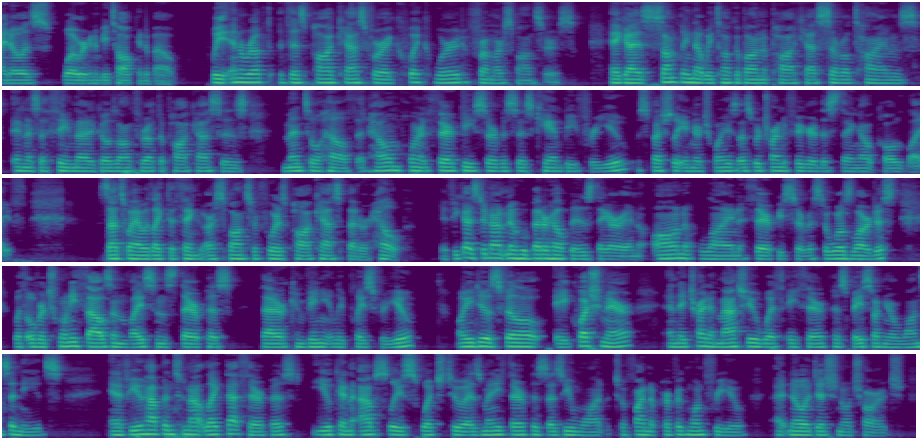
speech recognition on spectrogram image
I know is what we're going to be talking about. We interrupt this podcast for a quick word from our sponsors. Hey guys, something that we talk about in the podcast several times, and it's a theme that goes on throughout the podcast, is mental health and how important therapy services can be for you, especially in your 20s, as we're trying to figure this thing out called life. So that's why I would like to thank our sponsor for this podcast, BetterHelp. If you guys do not know who BetterHelp is, they are an online therapy service, the world's largest, with over 20,000 licensed therapists that are conveniently placed for you. All you do is fill out a questionnaire, and they try to match you with a therapist based on your wants and needs. And if you happen to not like that therapist, you can absolutely switch to as many therapists as you want to find a perfect one for you at no additional charge.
